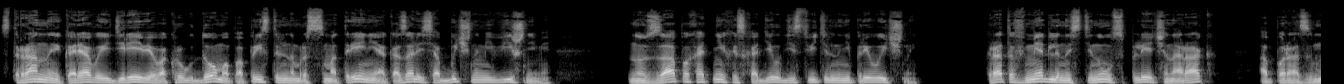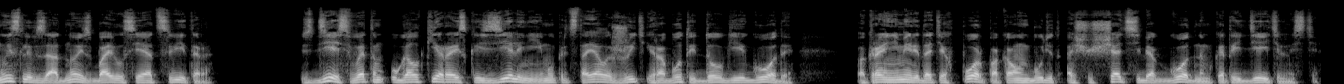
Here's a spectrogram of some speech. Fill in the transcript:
Странные корявые деревья вокруг дома по пристальном рассмотрении оказались обычными вишнями – но запах от них исходил действительно непривычный. Кратов медленно стянул с плечи на рак, а поразмыслив, заодно избавился и от свитера. Здесь, в этом уголке райской зелени, ему предстояло жить и работать долгие годы, по крайней мере до тех пор, пока он будет ощущать себя годным к этой деятельности.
